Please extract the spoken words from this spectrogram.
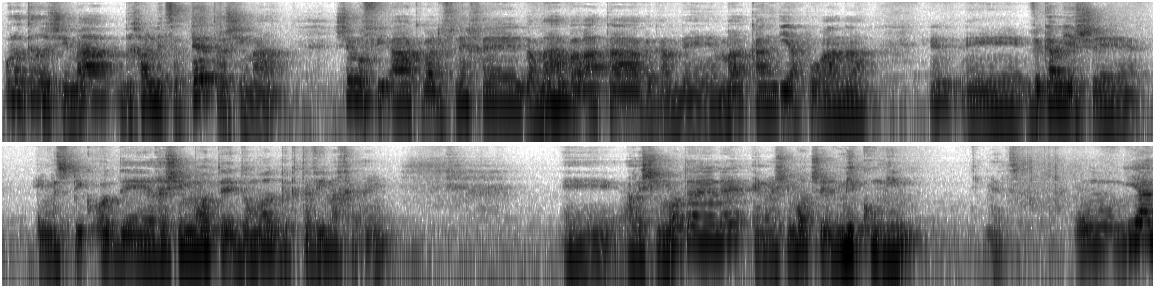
הוא נותן רשימה, הוא בכלל מצטט רשימה שמופיעה כבר לפני כן במהברטה וגם במרקנדיה פוראנה, כן? אה, וגם יש, אה, אם נספיק, עוד רשימות דומות בכתבים אחרים. הרשימות האלה הן רשימות של מיקומים, באמת. הוא מיד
